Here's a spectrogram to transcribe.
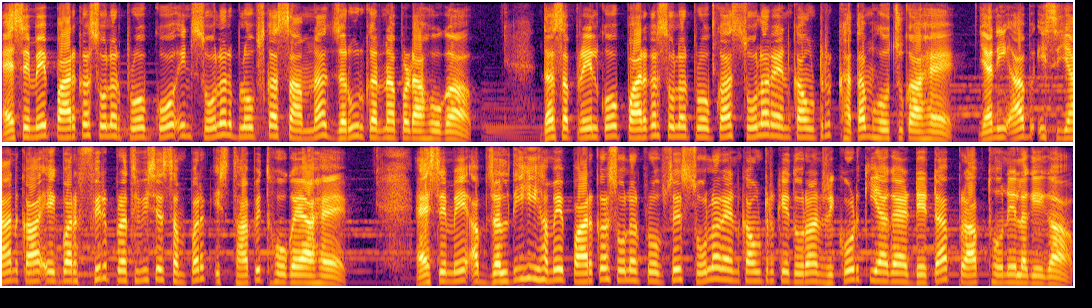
ऐसे में पार्कर सोलर प्रोब को इन सोलर ब्लोब्स का सामना ज़रूर करना पड़ा होगा। 10 अप्रैल को पार्कर सोलर प्रोब का सोलर एनकाउंटर खत्म हो चुका है। यानी अब इस यान का एक बार फिर पृथ्वी से संपर्क स्थापित हो गया है। ऐसे में अब जल्दी ही हमें पार्कर सोलर प्रोब से सोलर एनकाउंटर के दौरान रिकॉर्ड किया गया डेटा प्राप्त होने लगेगा।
